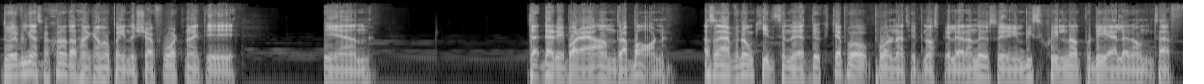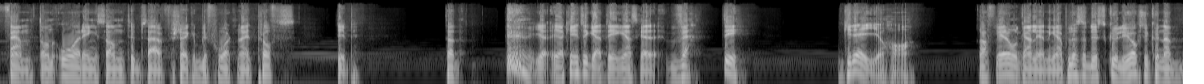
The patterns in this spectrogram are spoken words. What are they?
Då är det väl ganska skönt att han kan hoppa in och köra Fortnite i, i en... Där, där det bara är andra barn. Alltså även om kidsen är rätt duktiga på, på den här typen av spel redan nu så är det ju en viss skillnad på det eller någon så här 15-åring som typ så här försöker bli Fortnite-proffs. Typ. Så att, jag, jag kan ju tycka att det är en ganska vettig grej att ha. Av flera olika anledningar. Plus att du skulle ju också kunna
